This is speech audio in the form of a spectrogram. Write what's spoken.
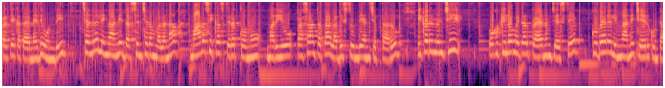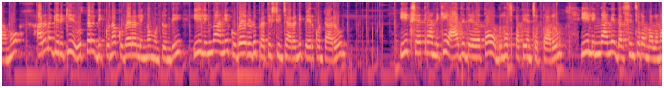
ప్రత్యేకత అనేది ఉంది. చంద్రలింగాన్ని దర్శించడం వలన మానసిక స్థిరత్వము మరియు ప్రశాంతత లభిస్తుంది అని చెప్తారు. ఇక్కడి నుంచి ఒక కిలోమీటర్ ప్రయాణం చేస్తే కుబేర లింగాన్ని చేరుకుంటాము. అరుణగిరికి ఉత్తర దిక్కున కుబేర లింగం ఉంటుంది. ఈ లింగాన్ని కుబేరుడు ప్రతిష్ఠించారని పేర్కొంటారు. ఈ క్షేత్రానికి ఆదిదేవత బృహస్పతి అని చెప్తారు. ఈ లింగాన్ని దర్శించడం వలన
